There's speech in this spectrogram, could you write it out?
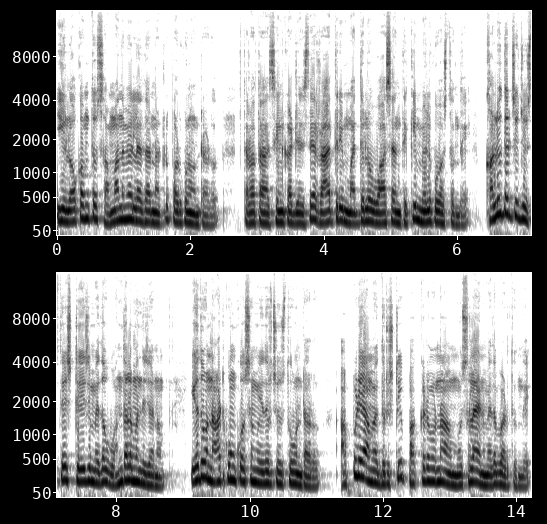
ఈ లోకంతో సంబంధమే లేదన్నట్లు పడుకుని ఉంటాడు. తర్వాత సీన్ కట్ చేస్తే రాత్రి మధ్యలో వాసంతికి మెలకు వస్తుంది. కళ్ళు తెరిచి చూస్తే స్టేజ్ మీద వందల మంది జనం. ఏదో నాటకం కోసం ఎదురు చూస్తూ ఉంటారు. అప్పుడే ఆమె దృష్టి పక్కన ఉన్న ఆ ముసలాయన మీద పడుతుంది.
